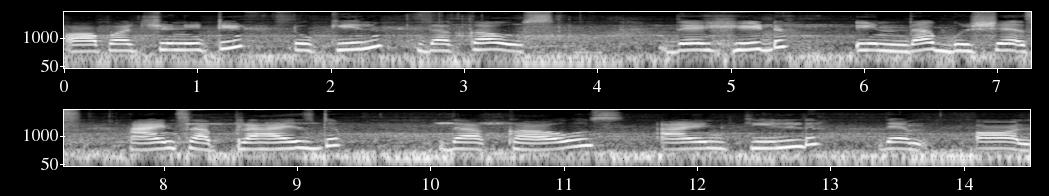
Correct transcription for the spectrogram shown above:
opportunity to kill the cows. They hid in the bushes and surprised the cows and killed them all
